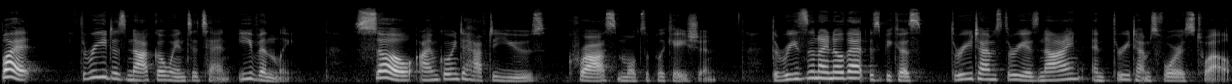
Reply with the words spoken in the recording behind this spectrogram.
But 3 does not go into 10 evenly. So I'm going to have to use cross multiplication. The reason I know that is because 3 times 3 is 9 and 3 times 4 is 12.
